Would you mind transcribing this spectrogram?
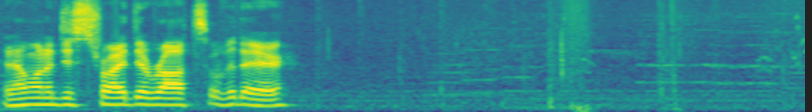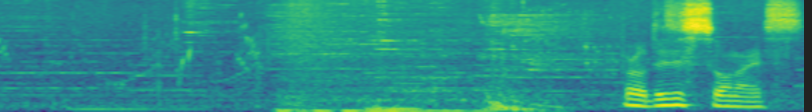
And I want to destroy the rots over there. Bro, this is so nice.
